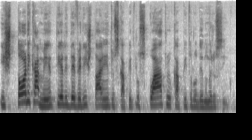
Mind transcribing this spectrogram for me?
historicamente ele deveria estar entre os capítulos 4 e o capítulo de número 5.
